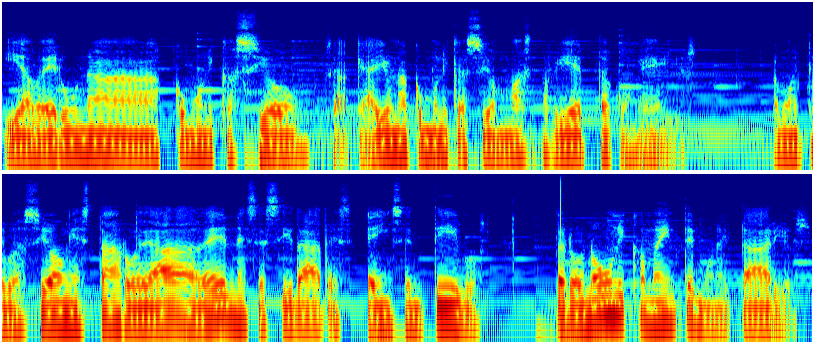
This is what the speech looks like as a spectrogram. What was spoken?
y haber una comunicación, o sea, que haya una comunicación más abierta con ellos. La motivación está rodeada de necesidades e incentivos pero no únicamente monetarios.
